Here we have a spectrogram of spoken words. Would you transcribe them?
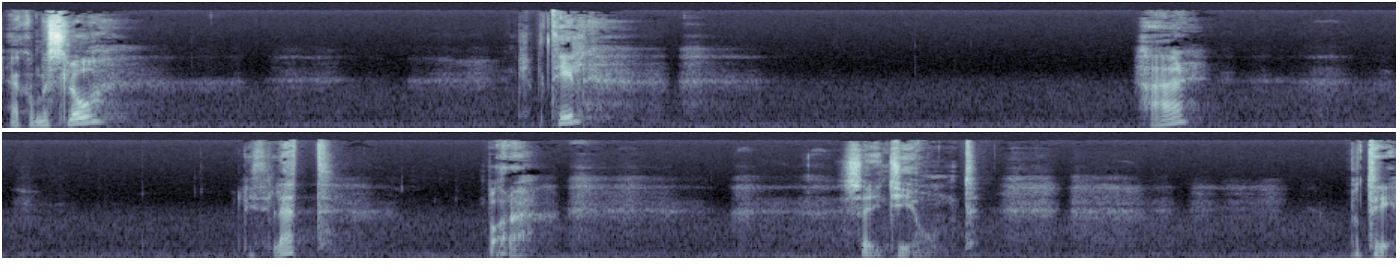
Jag kommer slå. Klippa till. Här. Lite lätt. Bara. Så det inte gör ont. På tre.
